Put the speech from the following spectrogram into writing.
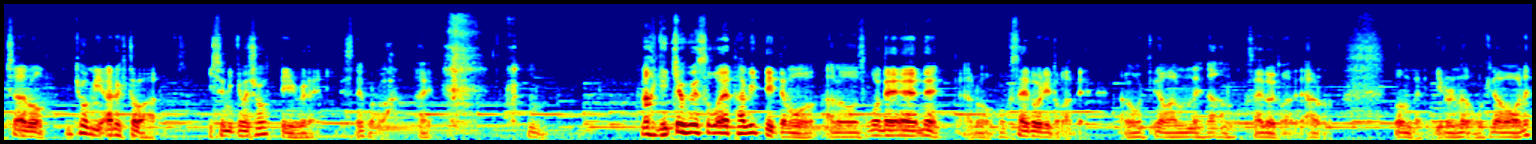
ちょっとあの、興味ある人は一緒に行きましょうっていうぐらいですね、これは。はい。うんまあ、結局そこで旅って言っても、あの、そこでね、あの、国際通りとかで、あの、沖縄のね、長野国際通りとかで、あの、飲んだり、いろんな沖縄をね、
